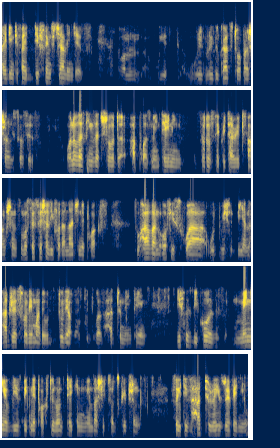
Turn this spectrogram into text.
identified different challenges um, with, with regards to operational resources. One of the things that showed up was maintaining sort of secretariat functions, most especially for the large networks. To have an office where would, which would be an address for them where they would do their work was hard to maintain. This is because many of these big networks do not take in membership subscriptions. So it is hard to raise revenue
